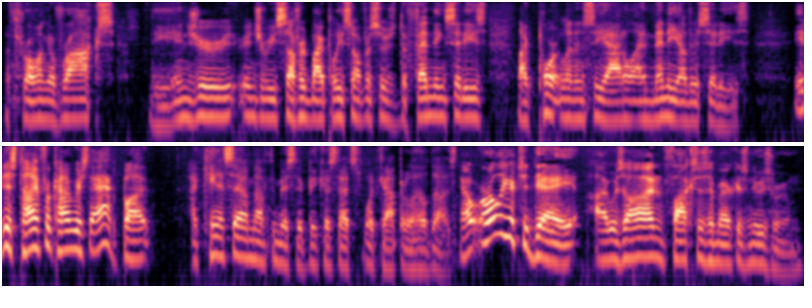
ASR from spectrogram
the throwing of rocks, the injury, injuries suffered by police officers defending cities like Portland and Seattle and many other cities. It is time for Congress to act, but I can't say I'm optimistic because that's what Capitol Hill does. Now, earlier today, I was on Fox's America's Newsroom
